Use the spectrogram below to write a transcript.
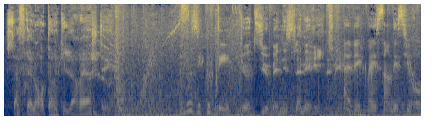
ça ferait longtemps qu'il l'aurait achetée. Vous écoutez Que Dieu bénisse l'Amérique. avec Vincent Dessureau.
